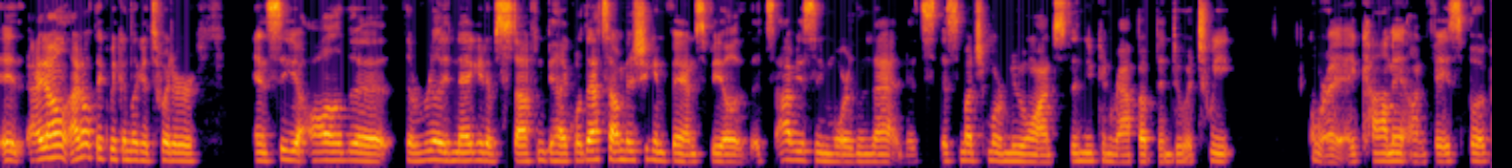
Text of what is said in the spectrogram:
it, I don't, I don't think we can look at Twitter and see all the the really negative stuff and be like, well, that's how Michigan fans feel. It's obviously more than that. It's it's much more nuanced than you can wrap up into a tweet or a, a comment on Facebook.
